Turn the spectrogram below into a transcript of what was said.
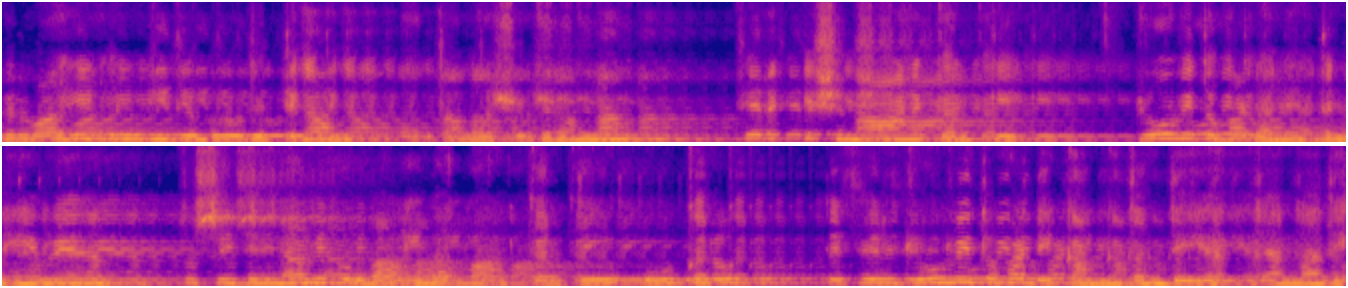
ਫਿਰ ਵਾਹਿਗੁਰੂ ਜੀ ਦੇ ਵੱਲੋਂ ਦਿੱਤੀਆਂ ਬਰਕਤਾਂ ਦਾ ਸ਼ੁਕਰਾਨਾ। ਫਿਰ ਇਸ਼ਨਾਨ ਕਰਕੇ ਜੋ ਵੀ ਤੁਹਾਡਾ ਨਿਤਨੇਮ ਹੈ, ਤੁਸੀਂ ਜਿੰਨਾ ਵੀ ਗੁਰਬਾਣੀ ਦਾ ਪਾਠ ਕਰਦੇ ਹੋ, ਉਹ ਕਰੋ। ਤੇ ਫਿਰ ਜੋ ਵੀ ਤੁਹਾਡੇ ਕੰਮ ਧੰਦੇ ਆ ਜਾਨਾਂ ਦੇ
